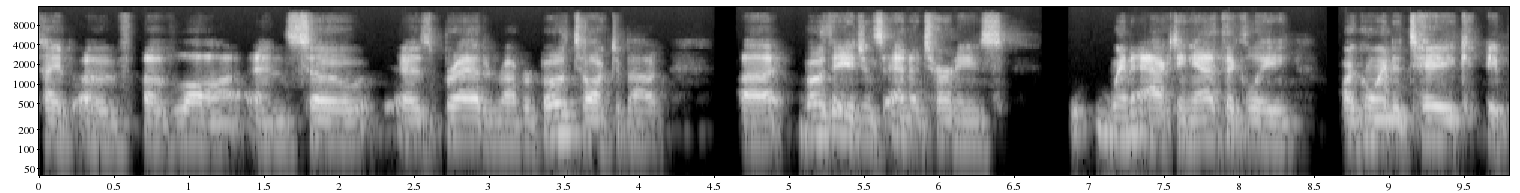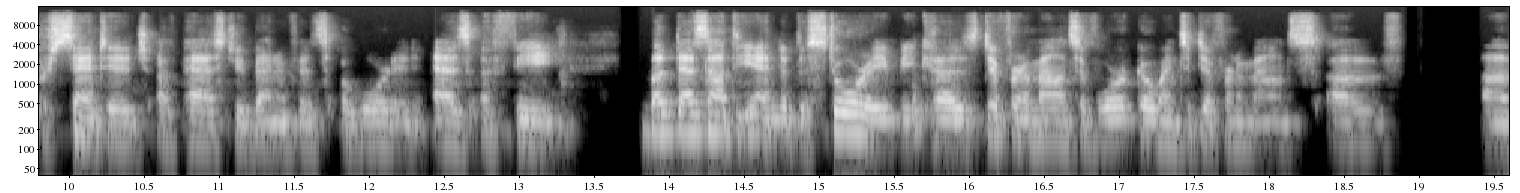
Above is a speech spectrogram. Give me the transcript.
type of, of law. And so, as Brad and Robert both talked about, uh, both agents and attorneys, when acting ethically, are going to take a percentage of past due benefits awarded as a fee. But that's not the end of the story because different amounts of work go into different amounts of uh,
